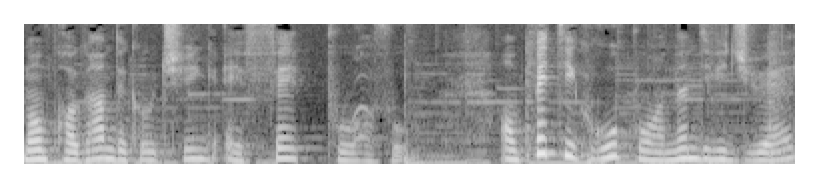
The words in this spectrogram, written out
mon programme de coaching est fait pour vous. En petit groupe ou en individuel,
